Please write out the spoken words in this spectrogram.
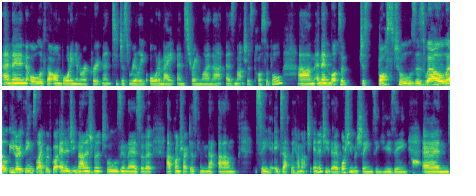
And then all of the onboarding and recruitment to just really automate and streamline that as much as possible. Um, and then lots of just boss tools as well. well. You know, things like we've got energy management tools in there so that our contractors can um, see exactly how much energy their washing machines are using oh. and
